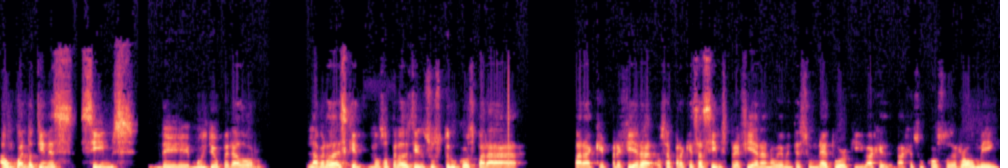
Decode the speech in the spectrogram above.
aun cuando tienes SIMs de multioperador, la verdad es que los operadores tienen sus trucos para, para que prefieran, o sea, para que esas SIMs prefieran obviamente su network y baje, baje su costo de roaming.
